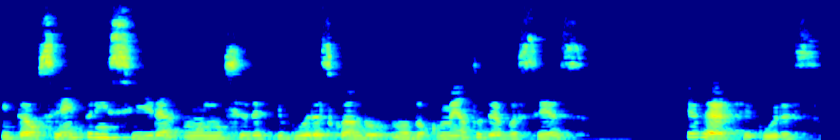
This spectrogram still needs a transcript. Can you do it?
Então, sempre insira um índice de figuras quando no documento de vocês tiver figuras.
